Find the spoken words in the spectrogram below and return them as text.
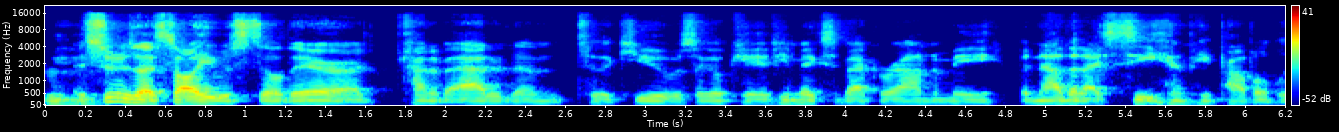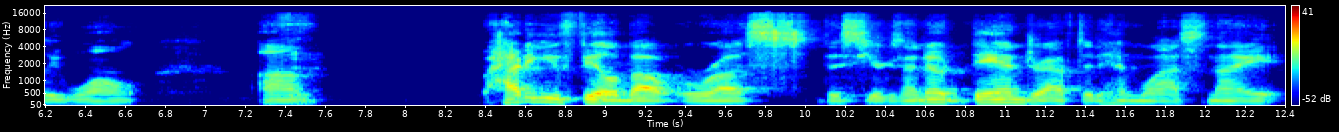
Mm-hmm. As soon as I saw he was still there, I kind of added him to the queue. It was like, okay, if he makes it back around to me, but now that I see him, he probably won't. Um, how do you feel about Russ this year? Because I know Dan drafted him last night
